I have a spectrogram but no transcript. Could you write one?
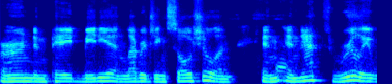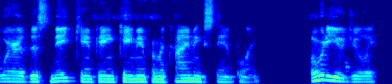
earned and paid media and leveraging social. And and and that's really where this Nate campaign came in from a timing standpoint. Over to you, Julie.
